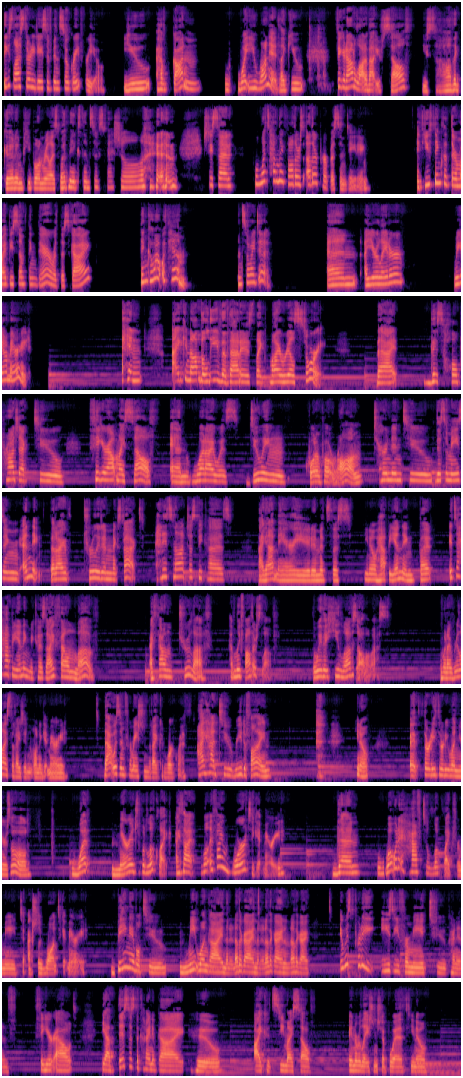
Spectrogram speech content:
these last 30 days have been so great for you. You have gotten what you wanted. Like you figured out a lot about yourself. You saw the good in people and realized what makes them so special. and she said, well, what's Heavenly Father's other purpose in dating? If you think that there might be something there with this guy, then go out with him. And so I did. And a year later, we got married. And I cannot believe that that is like my real story. That this whole project to figure out myself and what I was doing, quote unquote, wrong turned into this amazing ending that I truly didn't expect. And it's not just because I got married and it's this, you know, happy ending, but it's a happy ending because I found love. I found true love, Heavenly Father's love, the way that He loves all of us. When I realized that I didn't want to get married, that was information that I could work with. I had to redefine, you know, at 30, 31 years old, what marriage would look like. I thought, well, if I were to get married, then what would it have to look like for me to actually want to get married? Being able to meet one guy and then another guy and then another guy and another guy, it was pretty easy for me to kind of figure out, yeah, this is the kind of guy who I could see myself in a relationship with, you know.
